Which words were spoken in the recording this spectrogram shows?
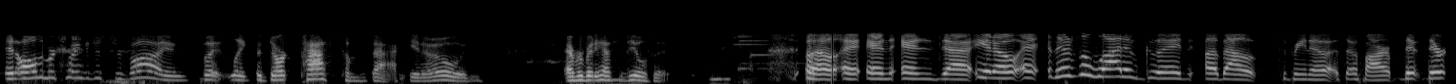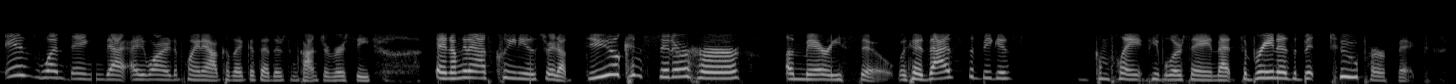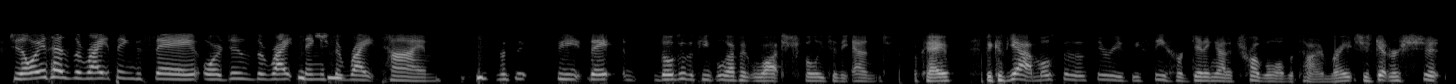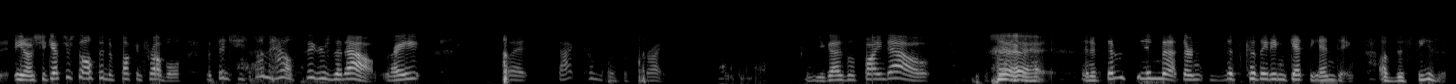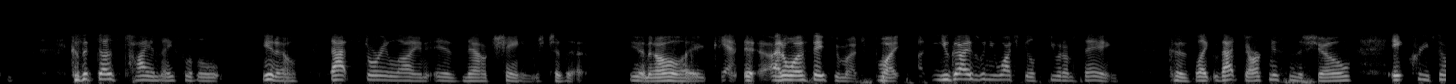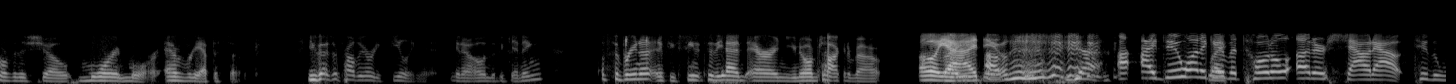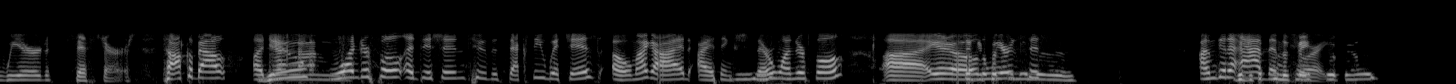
And all of them are trying to just survive, but like the dark past comes back, you know, and everybody has to deal with it. Well, and and uh, you know, there's a lot of good about Sabrina so far. There there is one thing that I wanted to point out because, like I said, there's some controversy, and I'm going to ask Queenie straight up: Do you consider her a Mary Sue? Because that's the biggest complaint people are saying that Sabrina is a bit too perfect. She always has the right thing to say or does the right thing at the right time. See, they those are the people who haven't watched fully to the end, okay? Because yeah, most of the series we see her getting out of trouble all the time, right? She's getting her shit, you know, she gets herself into fucking trouble, but then she somehow figures it out, right? But that comes with a price. You guys will find out. at the end of it. And if they're saying that, they're that's because they didn't get the ending of the season, because it does tie a nice little, you know, that storyline is now changed to this. You know, like Yeah. it, I don't want to say too much, but you guys, when you watch, you'll see what I'm saying. Because like that darkness in the show, it creeps over the show more and more every episode. You guys are probably already feeling it, you know, in the beginning of Sabrina, and if you've seen it to the end, Aaron, you know what I'm talking about. Oh yeah, Right. I do. Um, yeah. I, I do want to Like- give a total utter shout out to the Weird Sisters. Talk about a Yeah. new wonderful addition to the sexy witches. Oh my God, I think sh they're wonderful. Uh, you know you the weird. Sis- the- I'm gonna did add them them the to her. Facebook gallery?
